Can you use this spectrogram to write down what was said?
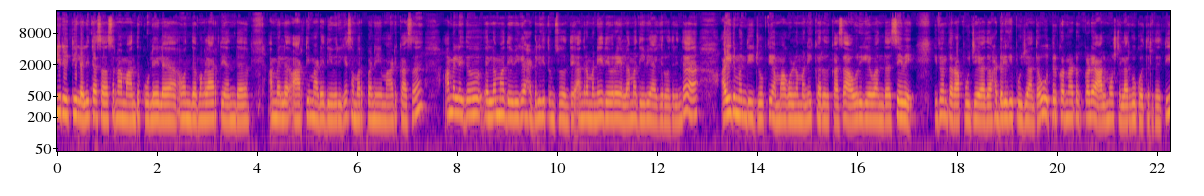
ಈ ರೀತಿ ಲಲಿತಾ ಸಹಸ್ರನಾಮ ಅಂದ ಕೂಡಲೇ ಲ, ಒಂದು ಮಂಗಳಾರತಿ ಅಂದ, ಆಮೇಲೆ ಆರತಿ ಮಾಡಿ ದೇವರಿಗೆ ಸಮರ್ಪಣೆ ಮಾಡಿ ಕಾಸ, ಆಮೇಲೆ ಇದು ಯಲ್ಲಮ್ಮ ದೇವಿಗೆ ಹಡಲಿಗೆ ತುಂಬಿಸೋದಂತೆ ಅಂದ್ರೆ ಮನೆ ದೇವರ ಯಲ್ಲಮ್ಮ ದೇವಿ ಆಗಿರೋದ್ರಿಂದ ಐದು ಮಂದಿ ಜೋಗ್ತಿ ಅಮ್ಮಗಳನ್ನ ಮನೆಗೆ ಕರೆದ ಕಾಸ ಅವರಿಗೆ ಒಂದು ಸೇವೆ. ಇದೊಂಥರ ಪೂಜೆ, ಅದು ಹಡಲಿಗೆ ಪೂಜೆ ಅಂತವು. ಉತ್ತರ ಕರ್ನಾಟಕ ಕಡೆ ಆಲ್ಮೋಸ್ಟ್ ಎಲ್ಲರಿಗೂ ಗೊತ್ತಿರ್ತೈತಿ.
